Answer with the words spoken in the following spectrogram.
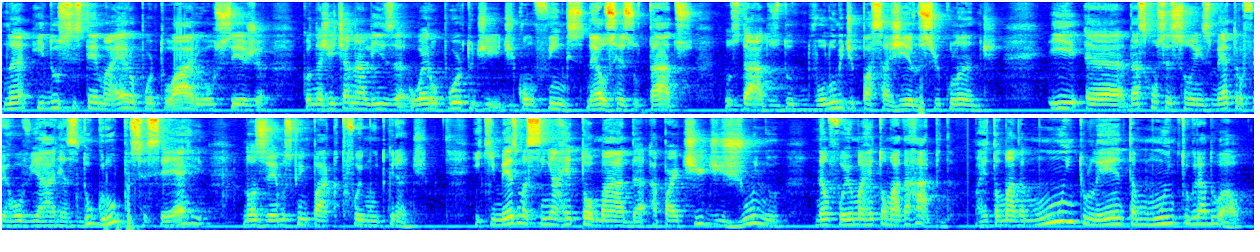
né, e do sistema aeroportuário, ou seja, quando a gente analisa o aeroporto de, de Confins, né, os resultados, os dados do volume de passageiros circulante e é, das concessões metroferroviárias do grupo CCR, nós vemos que o impacto foi muito grande. E que mesmo assim a retomada a partir de junho não foi uma retomada rápida. Uma retomada muito lenta, muito gradual.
